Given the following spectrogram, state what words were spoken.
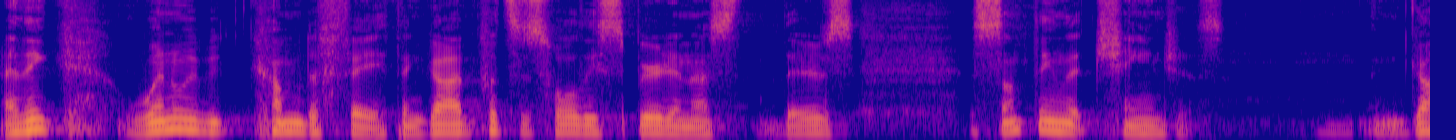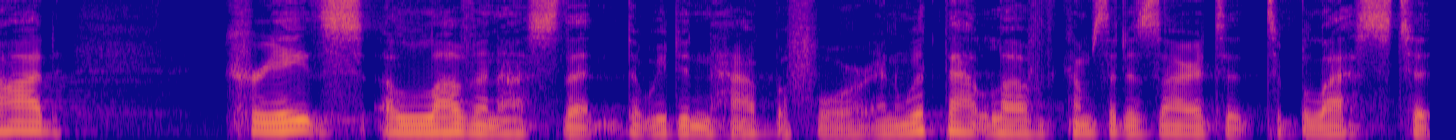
I think when we come to faith and God puts His Holy Spirit in us, there's something that changes. God creates a love in us that, that we didn't have before. And with that love comes the desire to, to bless, to,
